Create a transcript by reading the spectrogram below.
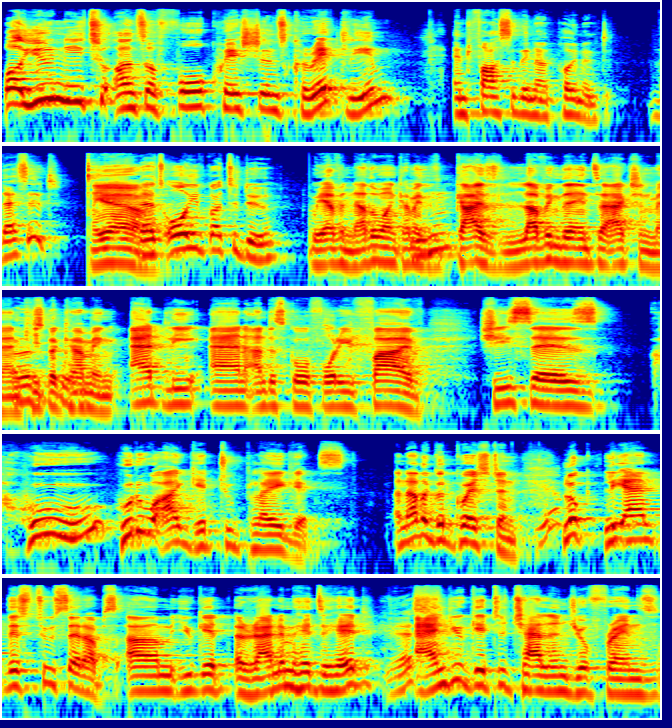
Well, you need to answer four questions correctly and faster than your opponent. That's it. Yeah. That's all you've got to do. We have another one coming. Guys, loving the interaction, man. Mm-hmm. Oh, Keep it cool. coming. Adley Ann underscore 45. She says, Who who do I get to play against? Another good question. Yeah. Look, Leanne, there's two setups. Um, you get a random head to head, Yes. and you get to challenge your friends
